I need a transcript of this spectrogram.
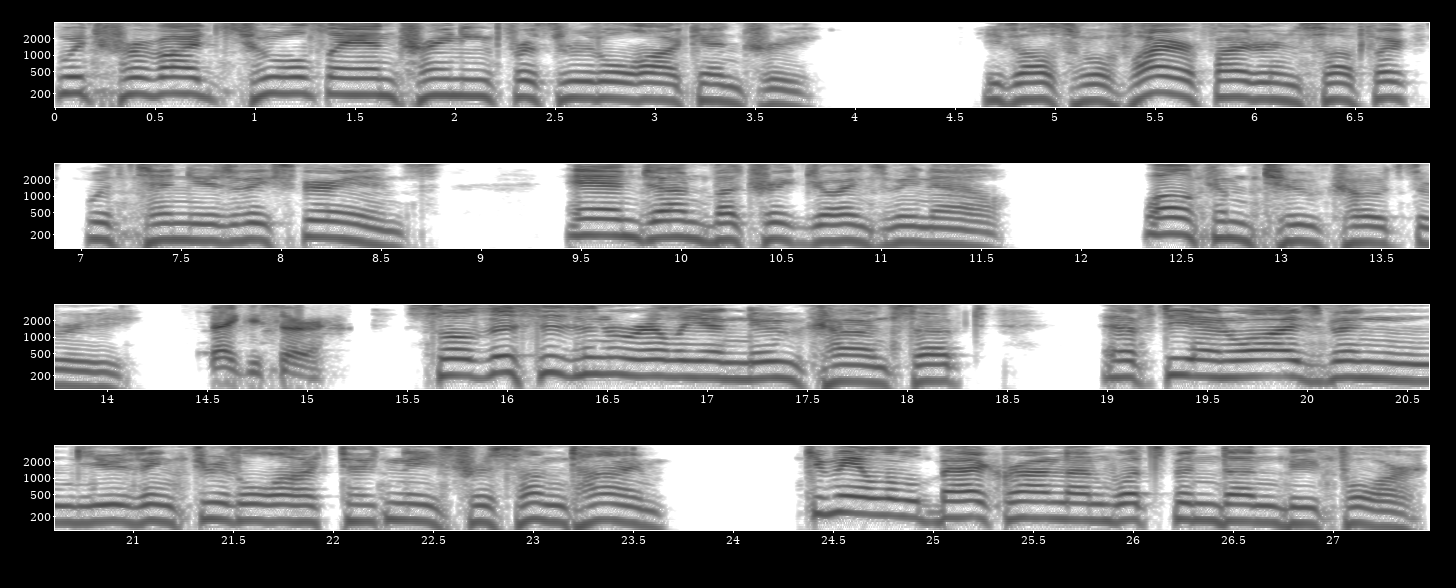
which provides tools and training for through the lock entry. He's also a firefighter in Suffolk with 10 years of experience. And John Buttrick joins me now. Welcome to Code 3. Thank you, sir. So, this isn't really a new concept. FDNY's been using through the lock techniques for some time. Give me a little background on what's been done before.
